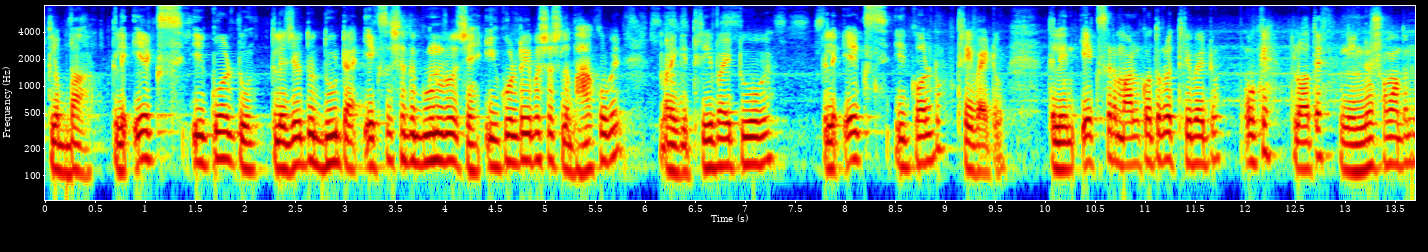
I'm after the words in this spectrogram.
তাহলে বা। তাহলে এক্স ইকুয়াল টু তাহলে যেহেতু দুটা এক্সের সাথে গুণ রয়েছে ইকুয়াল টু এই পাশে আসলে ভাগ হবে মানে কি থ্রি বাই টু হবে। তাহলে X equal to three by two তাহলে এক্সের মান কত হলো? থ্রি বাই টু ওকে তাহলে অতএব নির্ণয় সমাধান।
